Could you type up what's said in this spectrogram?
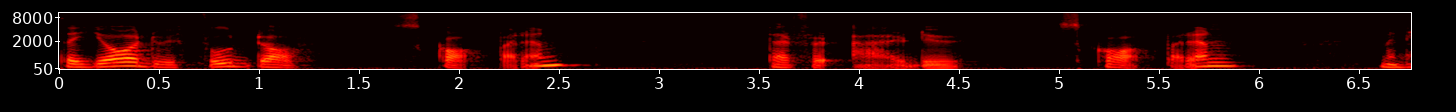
Så ja, du är född av skaparen. Därför är du skaparen. Men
